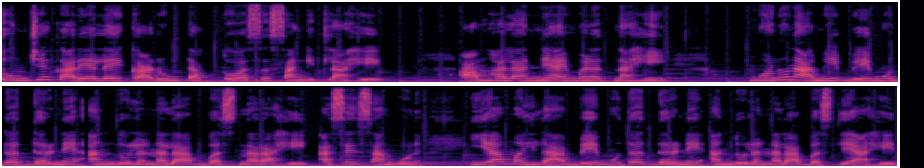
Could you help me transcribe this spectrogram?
तुमचे कार्यालय काढून टाकतो असं सांगितलं आहे. आम्हाला न्याय मिळत नाही. म्हणून आम्ही बेमुदत धरणे आंदोलनाला बसणार आहे असे सांगून या महिला बेमुदत धरणे आंदोलनाला बसल्या आहेत.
